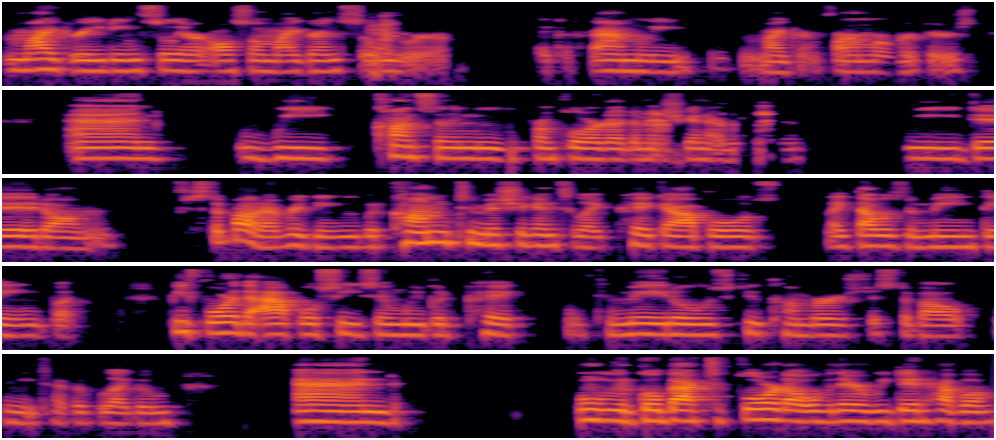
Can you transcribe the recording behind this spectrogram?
migrating, so they're also migrants. So we were like a family, migrant farm workers. And we constantly moved from Florida to Michigan every year we did um just about everything. We would come to Michigan to like pick apples, like that was the main thing. But before the apple season, we would pick like, tomatoes, cucumbers, just about any type of legume. And when we would go back to Florida over there, we did have a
